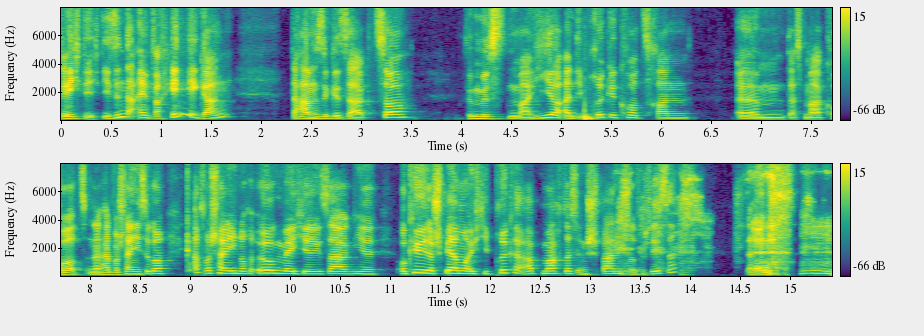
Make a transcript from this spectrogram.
Richtig, die sind da einfach hingegangen. Da haben sie gesagt, so, wir müssten mal hier an die Brücke kurz ran. Ähm, das mal kurz. Und dann hat wahrscheinlich sogar, gab es wahrscheinlich noch irgendwelche, die sagen hier, okay, da sperren wir euch die Brücke ab, macht das entspannt, so, verstehst du? Das Äh,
